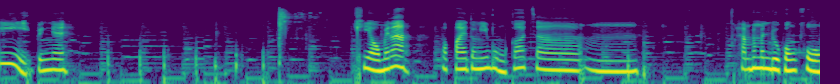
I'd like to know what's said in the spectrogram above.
นี่เป็นไง เขียวไหมล่ะ ต่อไปตรงนี้บุ๋มก็จะทำให้มันดูโค้ง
